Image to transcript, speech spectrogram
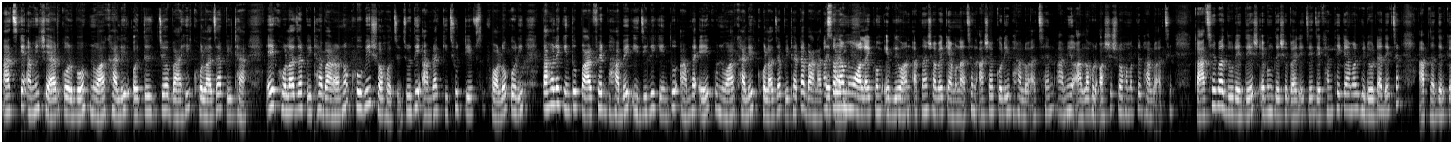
আজকে আমি শেয়ার করব নোয়াখালীর ঐতিহ্যবাহী খোলাজা পিঠা। এই খোলাজা পিঠা বানানো খুবই সহজ। যদি আমরা কিছু টিপস ফলো করি, তাহলে কিন্তু পারফেক্টভাবে ইজিলি কিন্তু আমরা এই নোয়াখালীর খোলাজা পিঠাটা বানাতে আসসালামু আলাইকুম এভরিওয়ান, আপনারা সবাই কেমন আছেন? আশা করি ভালো আছেন। আমিও আল্লাহর অশেষ রহমতে ভালো আছি। কাছে বা দূরে দেশ এবং দেশের বাইরে যে যেখান থেকে আমার ভিডিওটা দেখছেন, আপনাদেরকে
